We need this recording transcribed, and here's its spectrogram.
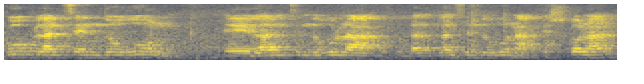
guk lantzen dugun, e, lantzen, dugula, lantzen duguna eskolan,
